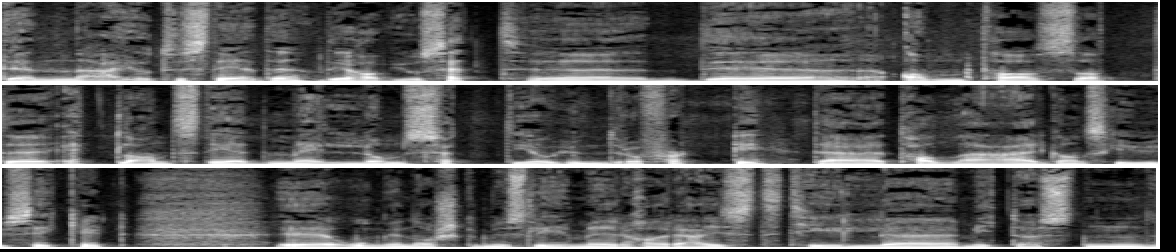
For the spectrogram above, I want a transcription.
den er jo til stede. Det har vi jo sett. Eh, det antas at eh, et eller annet sted mellom 70 og 140, det er, tallet er ganske usikkert, eh, unge norske muslimer har reist til Midtøsten,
